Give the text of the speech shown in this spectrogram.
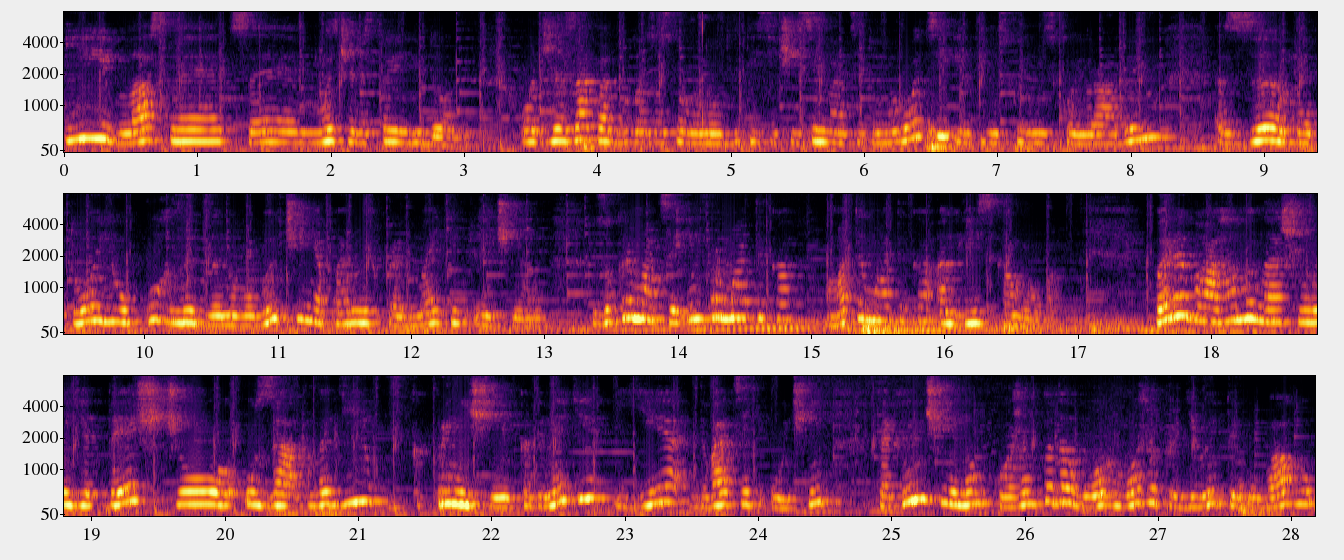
і власне це ми через то і відомі. Отже, заклад було засновано у 2017 році Ірпінською міською радою з метою поглибленого вивчення певних предметів учнями. Зокрема, це інформатика, математика, англійська мова. Перевагами нашими є те, що у закладі в приміщенні в кабінеті є 20 учнів. Таким чином, кожен педагог може приділити увагу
